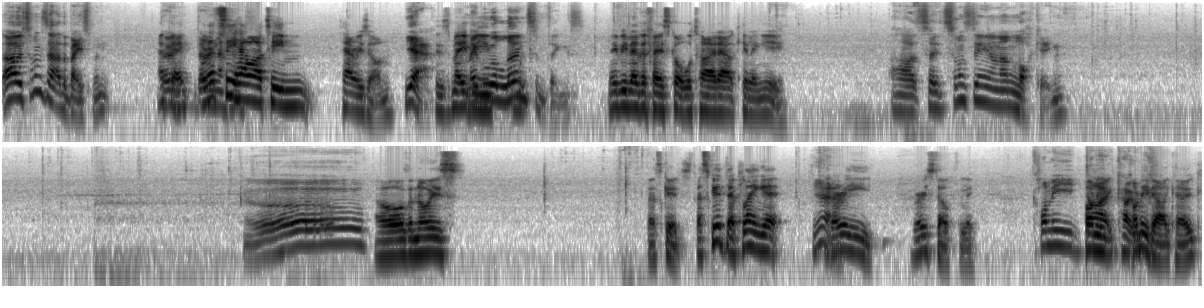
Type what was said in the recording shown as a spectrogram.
Oh, someone's out of the basement. They're Okay. in- they're well, let's see how our team carries on. Yeah, 'Cause maybe- we'll learn some things. Maybe Leatherface got all tired out killing you. Oh, so someone's doing an unlocking. Oh, Oh, the noise. That's good. That's good. They're playing it yeah. very, very stealthily. Connie Connie, Diet Coke. Connie Diet Coke.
